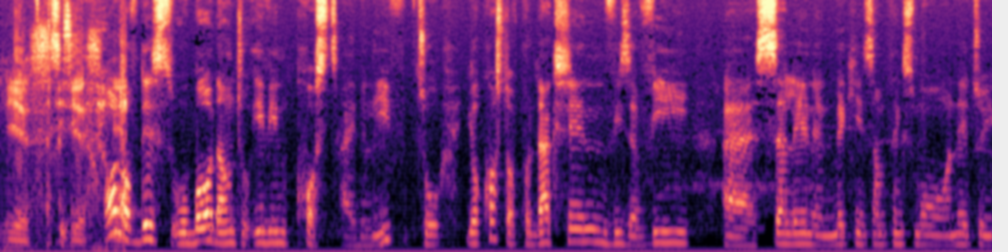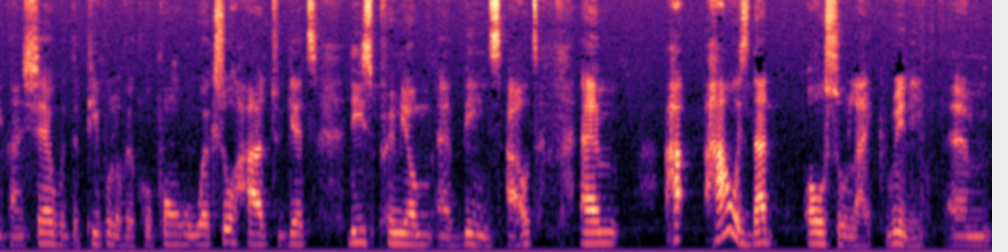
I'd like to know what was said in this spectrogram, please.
Yes, yes. All yeah. of this will boil down to even cost, I believe. So your cost of production vis-a-vis uh, selling and making something small on it, so you can share with the people of Akropong who work so hard to get these premium uh, beans out. Um, how, how is that also like really? Um,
